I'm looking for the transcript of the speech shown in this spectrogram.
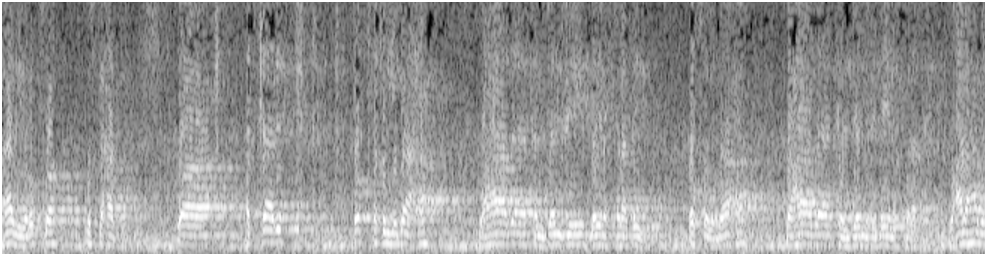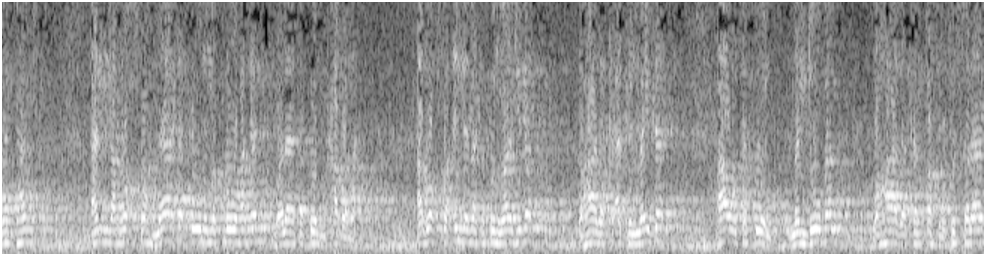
هذه رخصة مستحبة. والثالث رخصة مباحة وهذا كالجمع بين الصلاتين. رخصة مباحة وهذا كالجمع بين الصلاتين. وعلى هذا نفهم أن الرخصة لا تكون مكروهة ولا تكون محرمة. الرخصة إنما تكون واجبة وهذا كأكل الميتة أو تكون مندوبة وهذا كالقصر في الصلاة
